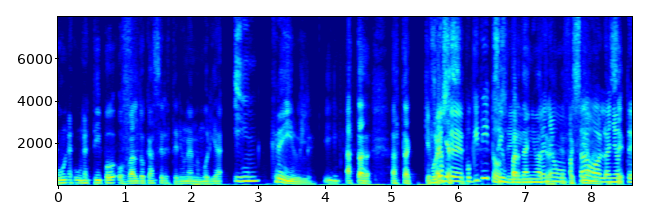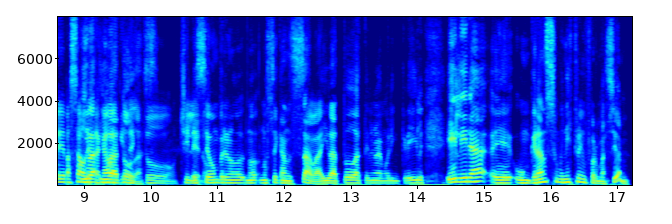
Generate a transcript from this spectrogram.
un, un tipo, Osvaldo Cáceres, tenía una memoria increíble. Y hasta, hasta que Murió fallece. hace poquitito. Sí, un par de años el atrás. año pasado, el año sí. antepasado, Iba, destacado iba a todas. chileno. Ese hombre no, no, no se cansaba, iba a todas, tenía una memoria increíble. Él era eh, un gran suministro de información.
